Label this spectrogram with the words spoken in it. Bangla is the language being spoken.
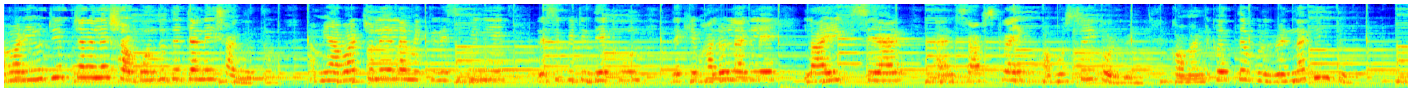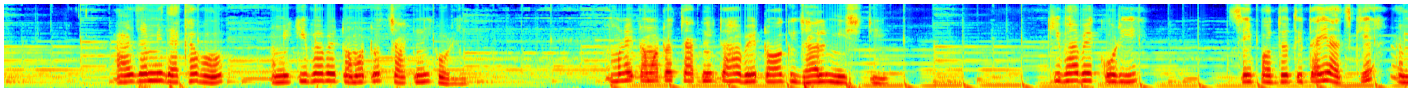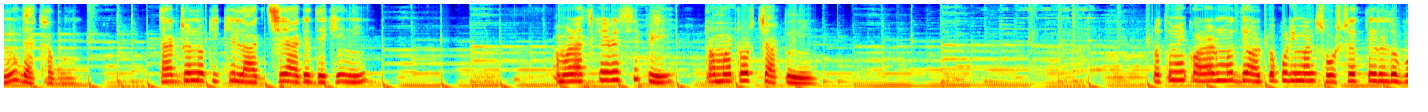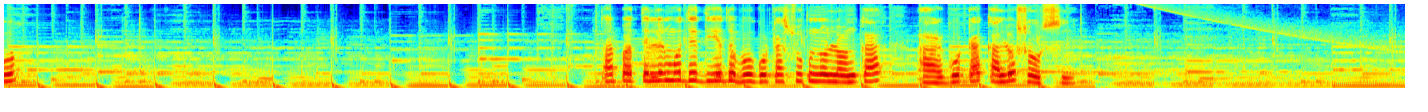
আমার ইউটিউব চ্যানেলে সব বন্ধুদের জানাই স্বাগত। আমি আবার চলে এলাম একটি রেসিপি নিয়ে। রেসিপিটি দেখুন, দেখে ভালো লাগলে লাইক শেয়ার অ্যান্ড সাবস্ক্রাইব অবশ্যই করবেন। কমেন্ট করতে ভুলবেন না কিন্তু। আজ আমি দেখাবো আমি কীভাবে টমেটোর চাটনি করি। আমার এই টমেটোর চাটনিটা হবে টক ঝাল মিষ্টি। কীভাবে করি সেই পদ্ধতিটাই আজকে আমি দেখাবো। তার জন্য কি কি লাগছে আগে দেখে নিই আমার আজকের রেসিপি টমেটোর চাটনি। প্রথমে কড়ার মধ্যে অল্প পরিমাণ সর্ষের তেল দেবো। তারপর তেলের মধ্যে দিয়ে দেবো গোটা শুকনো লঙ্কা আর গোটা কালো সর্ষে।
